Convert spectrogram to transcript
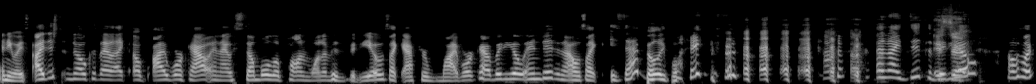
anyways, I just know because I like uh, I work out and I stumbled upon one of his videos like after my workout video ended, and I was like, "Is that Billy Blank?" and I did the Is video. there- I was like,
